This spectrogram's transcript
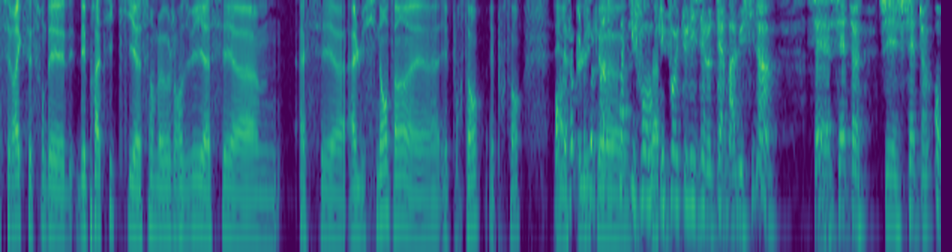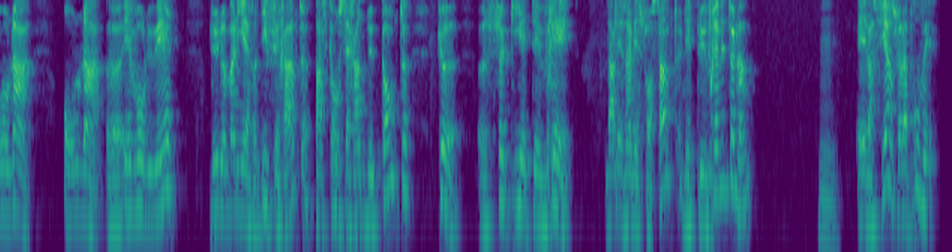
C'est vrai que ce sont des, des pratiques qui euh, semblent aujourd'hui assez euh, assez euh, hallucinantes hein, et, pourtant et pourtant il a je, fallu que pense pas qu'il faut qu'il faut utiliser le terme hallucinant. C'est c'est c'est on a on a évolué d'une manière différente parce qu'on s'est rendu compte que ce qui était vrai dans les années 60 n'est plus vrai maintenant. Hmm. Et la science l'a prouvé.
